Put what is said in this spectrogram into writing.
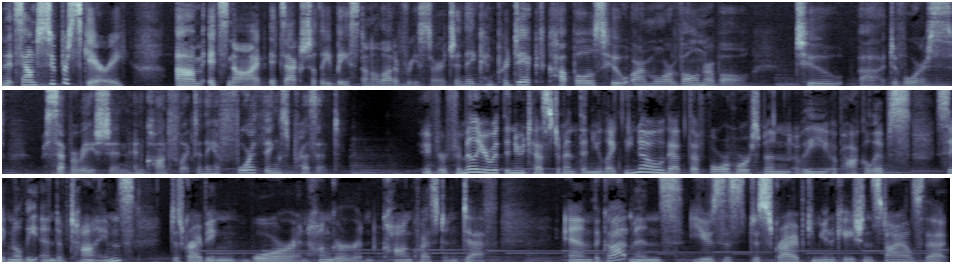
And it sounds super scary. Um, it's not. It's actually based on a lot of research, and they can predict couples who are more vulnerable to uh, divorce, separation, and conflict. And they have four things present. If you're familiar with the New Testament, then you likely know that the four horsemen of the apocalypse signal the end of times, describing war and hunger and conquest and death. And the Gottmans use this described communication styles that,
